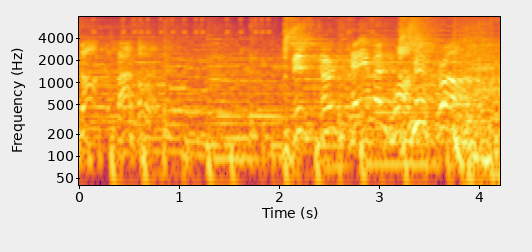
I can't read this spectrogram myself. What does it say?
Stop battle! Mr. Watch! Mithra!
